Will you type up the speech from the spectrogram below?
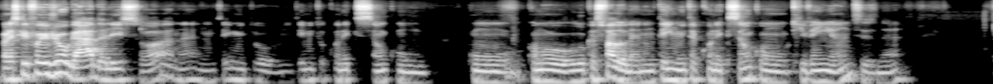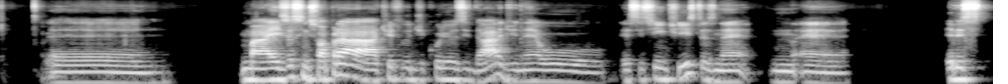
Parece que ele foi jogado ali só, né? Não tem muito, não tem muita conexão com, com. Como o Lucas falou, né? Não tem muita conexão com o que vem antes, né? É, mas, assim, só para título de curiosidade, né, o, esses cientistas, né, é, eles,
